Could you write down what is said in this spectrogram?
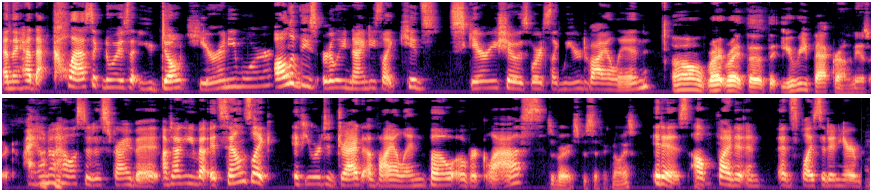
and they had that classic noise that you don't hear anymore. All of these early '90s like kids scary shows where it's like weird violin. Oh, right, right. The the eerie background music. I don't know how else to describe it. I'm talking about. It sounds like if you were to drag a violin bow over glass. It's a very specific noise. It is. I'll find it and and splice it in here.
